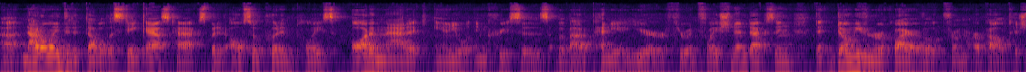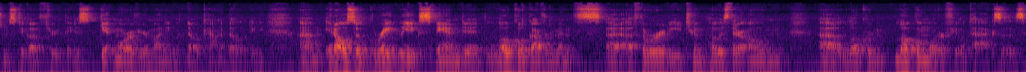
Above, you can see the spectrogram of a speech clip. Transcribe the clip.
Uh, not only did it double the state gas tax, but it also put in place automatic annual increases of about a penny a year through inflation indexing that don't even require a vote from our politicians to go through. They just get more of your money with no accountability. Um, it also greatly expanded local governments' uh, authority to impose their own uh, local, local motor fuel taxes.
